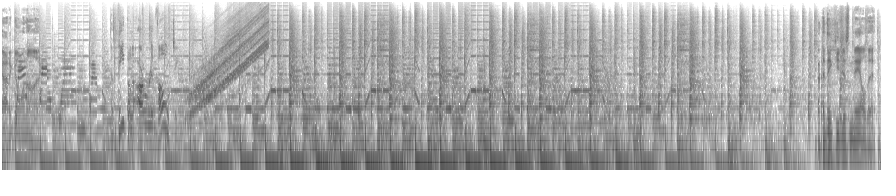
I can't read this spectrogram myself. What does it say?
Got it going on, The people are revolting. I think you just nailed it.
